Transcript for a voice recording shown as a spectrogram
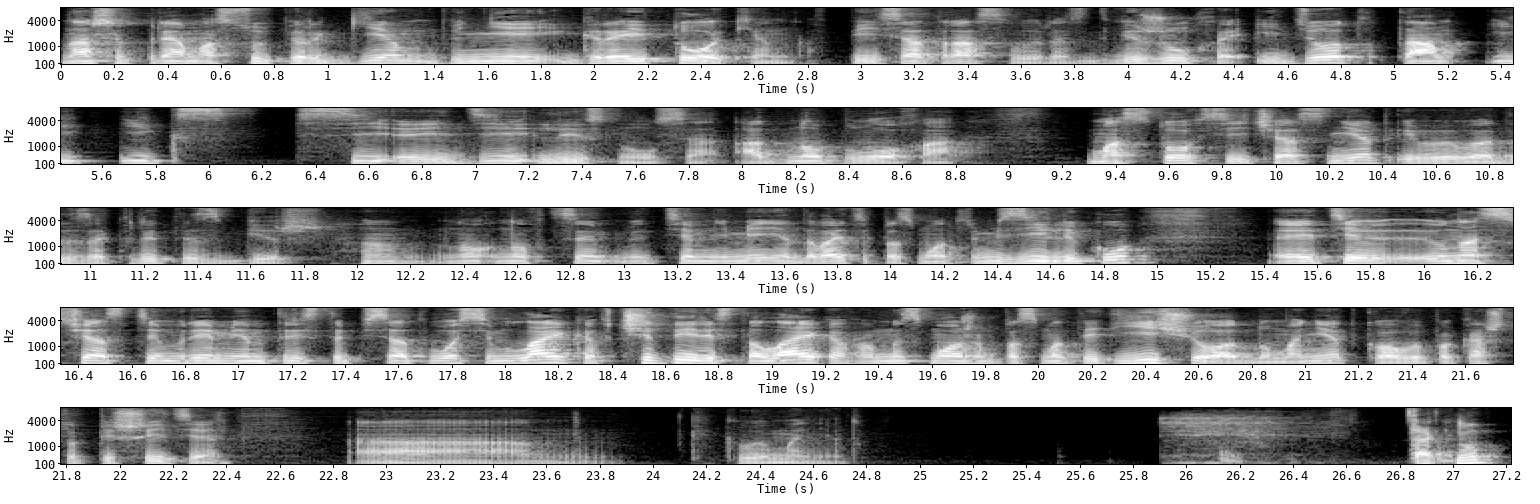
наша прямо супер гем, в ней Грей токен в 50 раз вырос. Движуха идет, там и XCAD листнулся. Одно плохо. Мостов сейчас нет и выводы закрыты с бирж. Но, но тем не менее, давайте посмотрим Зилику. Э, те, у нас сейчас тем временем 358 лайков, 400 лайков, а мы сможем посмотреть еще одну монетку, а вы пока что пишите, а, какую монетку. Так, ну,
